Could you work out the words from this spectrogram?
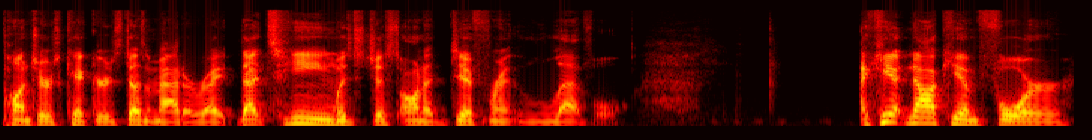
punters, kickers, doesn't matter, right? That team was just on a different level. I can't knock him for,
